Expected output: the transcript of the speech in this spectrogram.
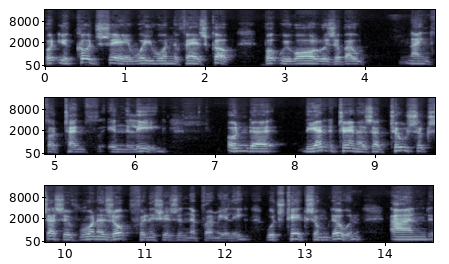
but you could say we won the first cup, but we were always about ninth or tenth in the league under the entertainers had two successive runners up finishes in the Premier League, which takes some doing, and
